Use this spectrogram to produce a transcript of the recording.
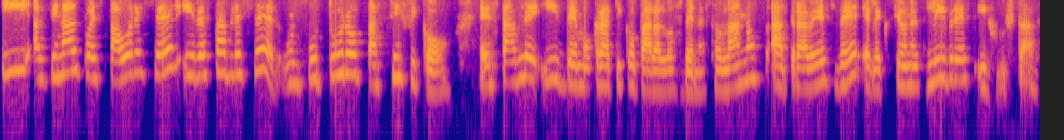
y al final pues favorecer y restablecer un futuro pacífico, estable y democrático para los venezolanos a través de elecciones libres y justas.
